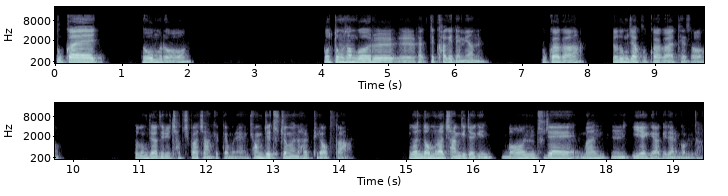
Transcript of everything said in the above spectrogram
국가의 도움으로 보통 선거를 획득하게 되면 국가가 노동자 국가가 돼서 노동자들이 착취받지 않기 때문에 경제 투쟁은 할 필요 없다. 이건 너무나 장기적인 먼 투쟁만 음, 이야기하게 되는 겁니다.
